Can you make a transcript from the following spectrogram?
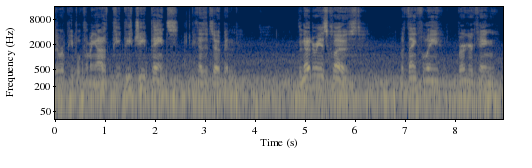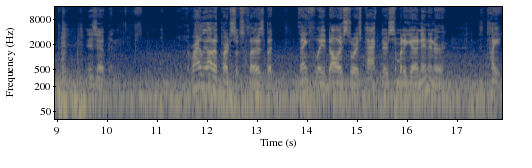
there were people coming out of PPG Paints because it's open. The notary is closed, but thankfully, Burger King is open. Riley Auto Parts looks closed, but thankfully, the dollar store is packed. There's somebody going in in her tight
